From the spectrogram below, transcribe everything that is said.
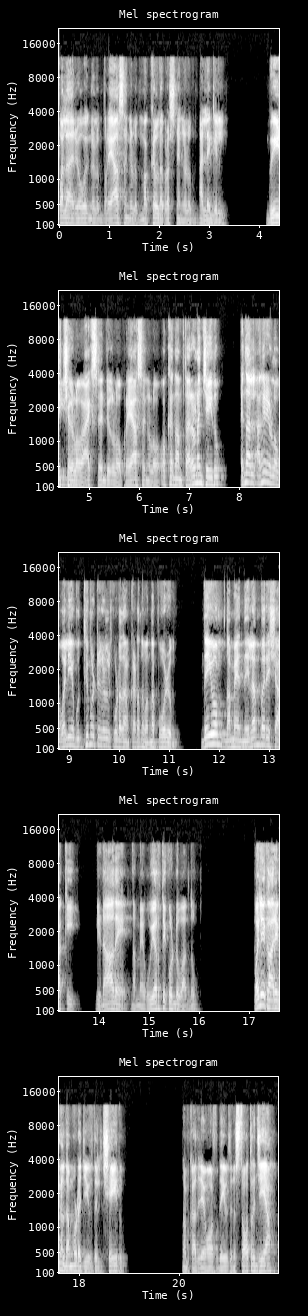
പല രോഗങ്ങളും പ്രയാസങ്ങളും മക്കളുടെ പ്രശ്നങ്ങളും അല്ലെങ്കിൽ വീഴ്ചകളോ ആക്സിഡന്റുകളോ പ്രയാസങ്ങളോ ഒക്കെ നാം തരണം ചെയ്തു. എന്നാൽ അങ്ങനെയുള്ള വലിയ ബുദ്ധിമുട്ടുകളിൽ കൂടെ നാം കടന്നു വന്നപ്പോഴും ദൈവം നമ്മെ നിലംപരിശാക്കി ഇടാതെ നമ്മെ ഉയർത്തിക്കൊണ്ടു വന്നു. വലിയ കാര്യങ്ങൾ നമ്മുടെ ജീവിതത്തിൽ ചെയ്തു. നമുക്കതിനെ ഓർത്ത് ദൈവത്തിന് സ്തോത്രം ചെയ്യാം.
